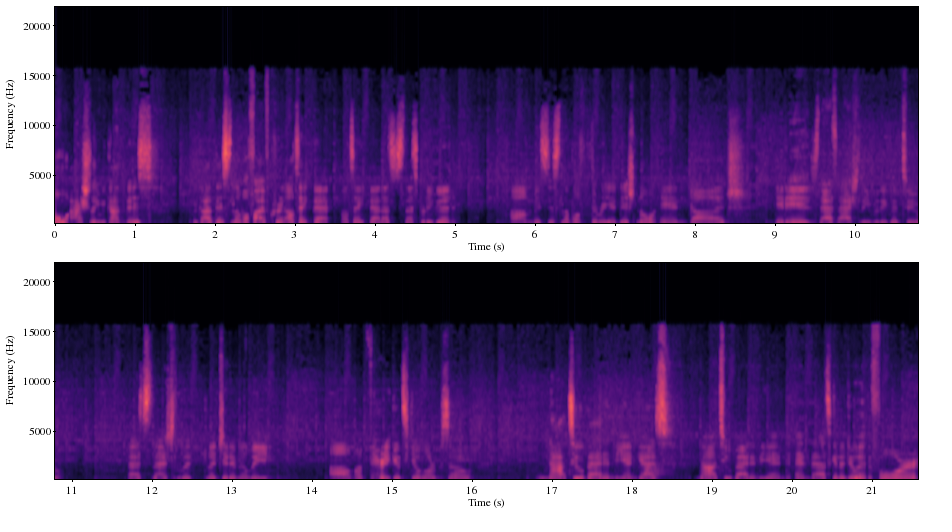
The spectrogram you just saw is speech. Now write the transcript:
Oh, actually, we got this. We got this level 5 crit. I'll take that. I'll take that. That's that's pretty good. Um, is this level 3 additional and dodge? It is. That's actually really good too. That's that's le legitimately um, a very good skill orb. So not too bad in the end, guys. Not too bad in the end. And that's gonna do it for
